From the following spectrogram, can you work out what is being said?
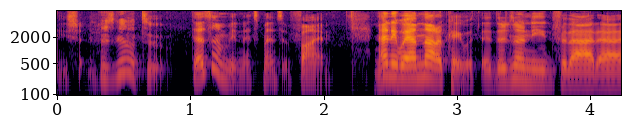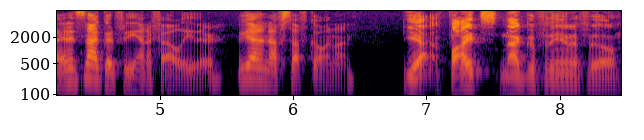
he should. He's got to. That's gonna be an expensive fine. Anyway, I'm not okay with it. There's no need for that. Uh, and it's not good for the NFL either. We got enough stuff going on. Yeah, fights not good for the NFL.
